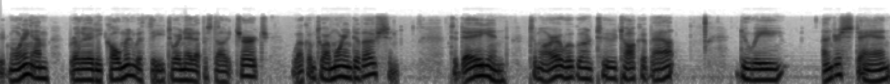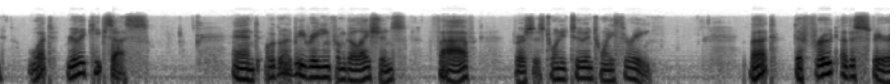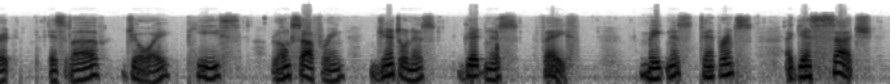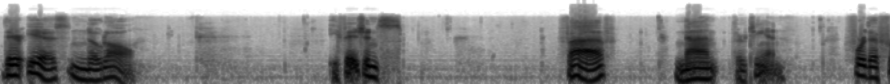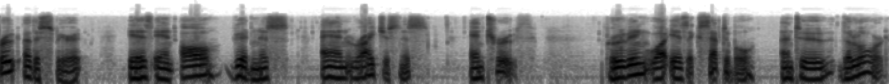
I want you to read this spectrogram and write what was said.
Good morning. I'm Brother Eddie Coleman with the Tornado Apostolic Church. Welcome to our morning devotion. Today and tomorrow we're going to talk about do we understand what really keeps us? And we're going to be reading from Galatians 5, verses 22 and 23. But the fruit of the Spirit is love, joy, peace, long suffering, gentleness, goodness, faith, meekness, temperance. Against such there is no law. Ephesians 5 9 through 10. For the fruit of the Spirit is in all goodness and righteousness and truth, proving what is acceptable unto the Lord.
